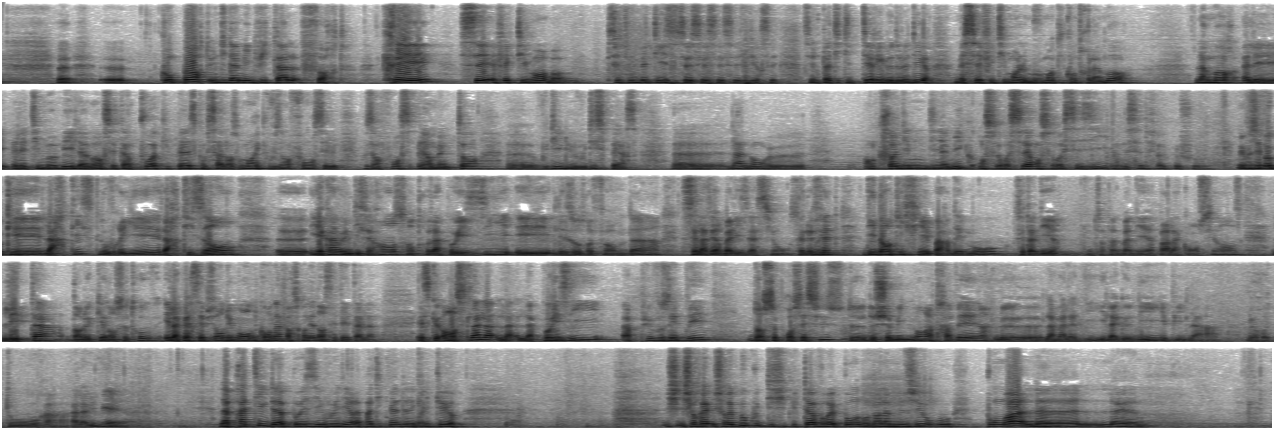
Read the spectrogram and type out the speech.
euh, euh, comporte une dynamique vitale forte. Créer, c'est effectivement, bon, c'est une bêtise, c'est une platitude terrible de le dire, mais c'est effectivement le mouvement qui contre la mort. La mort, elle est, immobile. La mort, c'est un poids qui pèse comme ça lentement et qui vous enfonce et vous enfonce et en même temps euh, vous dilue, vous disperse. Euh, là, non. Euh, en créant une dynamique, on se resserre, on se ressaisit et on essaie de faire quelque chose. Mais vous évoquez l'artiste, l'ouvrier, l'artisan. Euh, il y a quand même une différence entre la poésie et les autres formes d'art, c'est la verbalisation. C'est le fait d'identifier par des mots, c'est-à-dire d'une certaine manière par la conscience, l'état dans lequel on se trouve et la perception du monde qu'on a parce qu'on est dans cet état-là. Est-ce qu'en cela, la, poésie a pu vous aider dans ce processus de, cheminement à travers la maladie, l'agonie et puis la, le retour à, la lumière. La pratique de la poésie, vous voulez dire la pratique même de l'écriture J'aurais beaucoup de difficultés à vous répondre dans la mesure où, pour moi, la,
